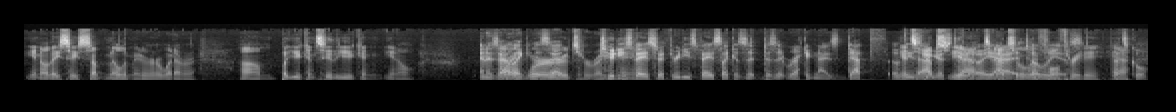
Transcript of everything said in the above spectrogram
you know they say sub millimeter or whatever. Um, but you can see that you can you know And is that Write like is words that or write 2D names. space or 3D space? Like, is it does it recognize depth of It's these fingers abs- too? yeah, oh, it's yeah, absolutely totally full is. 3D. That's cool.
